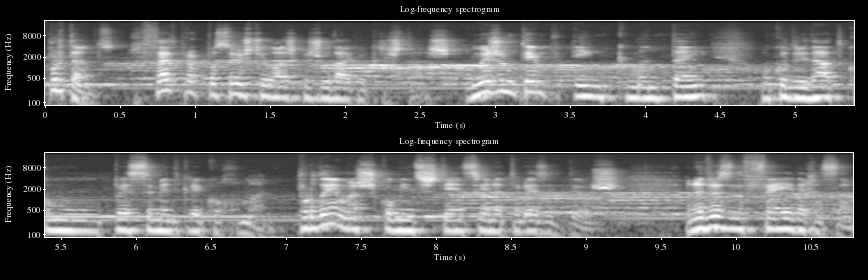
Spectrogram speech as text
Portanto, reflete preocupações teológicas judaico-cristãs, ao mesmo tempo em que mantém uma continuidade como pensamento greco-romano. Problemas como a existência e a natureza de Deus, a natureza da fé e da razão,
